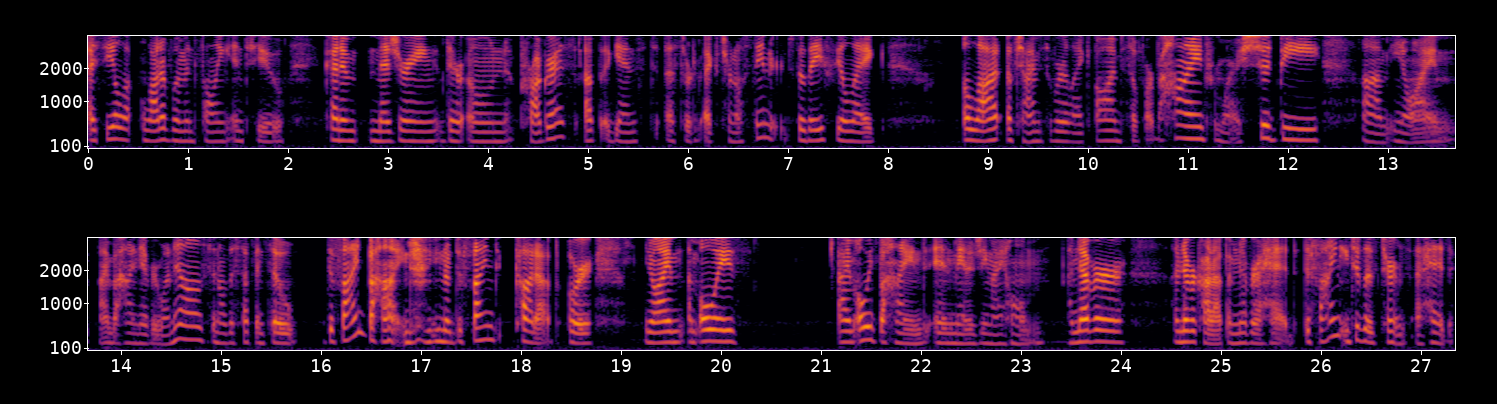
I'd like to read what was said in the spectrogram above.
I see a lot of women falling into kind of measuring their own progress up against a sort of external standard. So they feel like a lot of times we're like, oh, I'm so far behind from where I should be. Um, you know, I'm I'm behind everyone else and all this stuff. And so define behind, you know, define caught up, or you know, I'm I'm always I'm always behind in managing my home. I'm never I'm never caught up. I'm never ahead. Define each of those terms ahead,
